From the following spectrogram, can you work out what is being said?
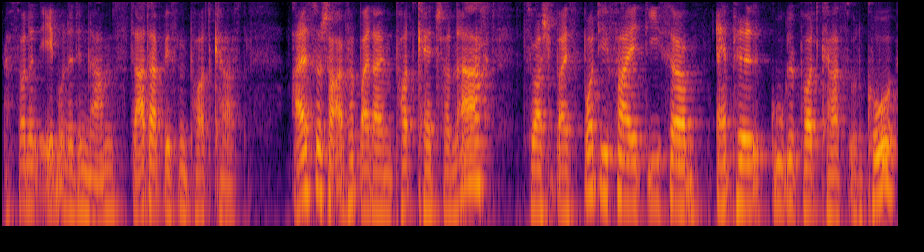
sondern eben unter dem Namen Startup Wissen Podcast. Also schau einfach bei deinem Podcatcher nach, zum Beispiel bei Spotify, Deezer, Apple, Google Podcasts und Co.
